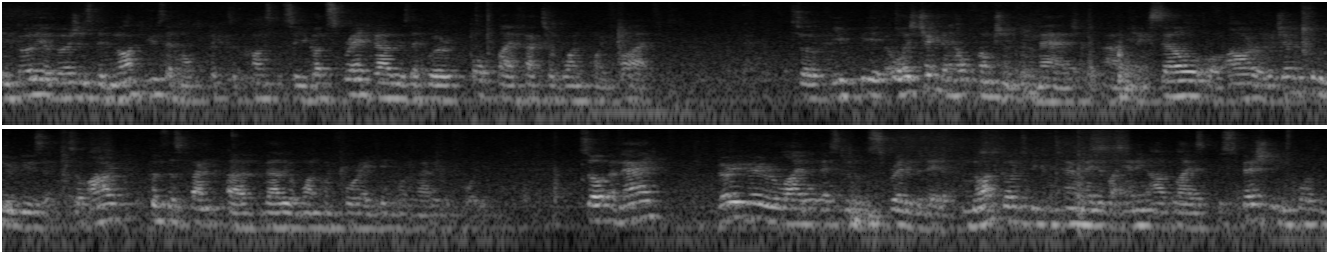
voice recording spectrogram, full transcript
in earlier versions did not use that multiplicative constant, so you got spread values that were off by a factor of 1.5. So you, you, always check the help function for the MAD um, in Excel or R or whichever tool you're using. So R puts this uh, value of 1.48 in automatically for you. So a MAD very, very reliable estimate of the spread of the data, not going to be contaminated by any outliers, especially important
